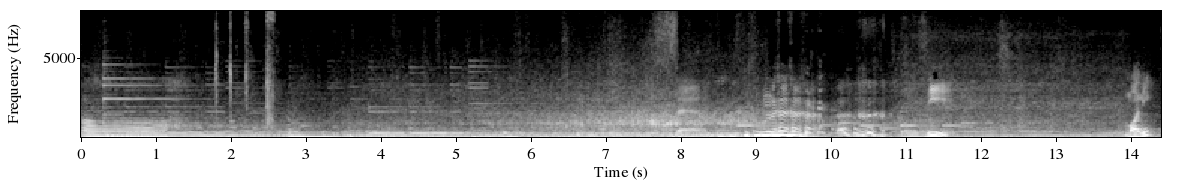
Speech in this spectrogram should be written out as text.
어... sad. Z. Money?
